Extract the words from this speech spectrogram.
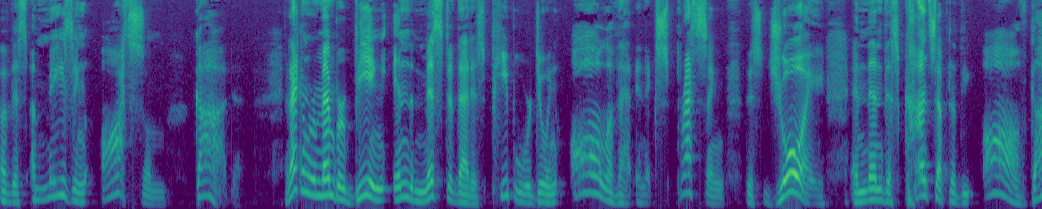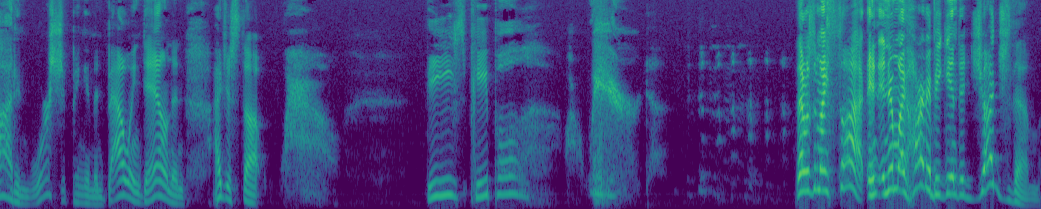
of this amazing, awesome God. And I can remember being in the midst of that as people were doing all of that and expressing this joy and then this concept of the awe of God and worshiping Him and bowing down. And I just thought, wow, these people are weird. That was my thought. And, and in my heart, I began to judge them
